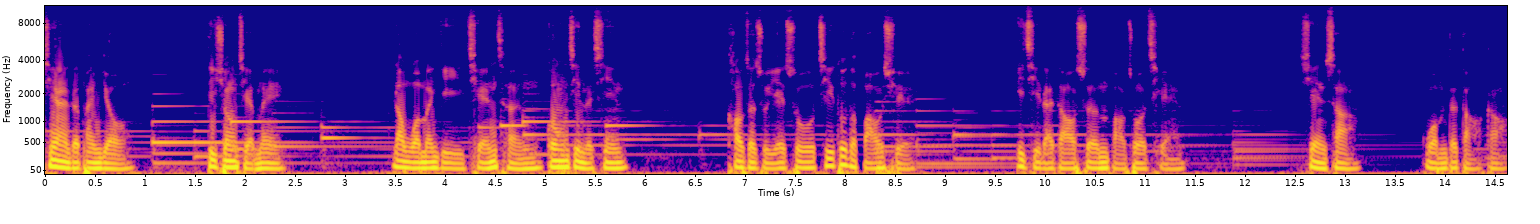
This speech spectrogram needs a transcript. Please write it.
亲爱的朋友、弟兄姐妹，让我们以虔诚恭敬的心，靠着主耶稣基督的宝血，一起来到圣恩宝座前，献上我们的祷告。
